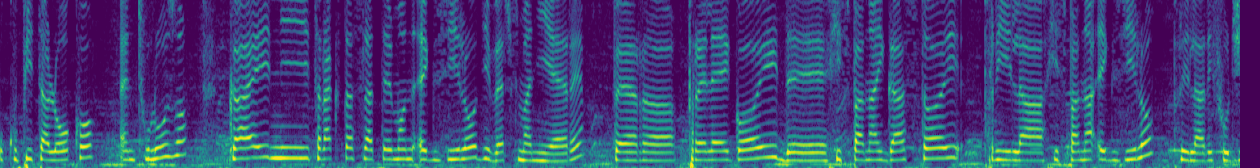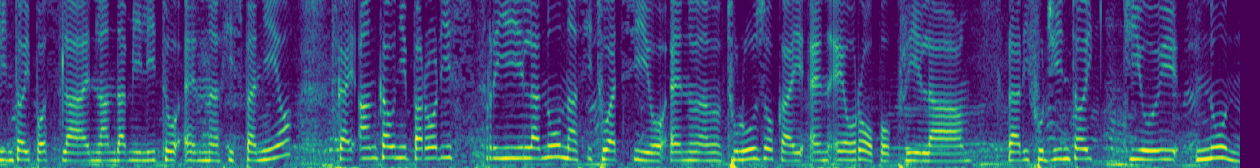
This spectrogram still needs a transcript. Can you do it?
okupita loco en Toulouse, kaj ni traktas la temon exilo diversmaniere per eh, prelegoi de hispanaj gastoi pri la hispana exilo, pri la rifugintoi post la enlanda milito en Hispanio, kaj ankaŭ ni parolis pri la nuna situazio en eh, Toulouse kaj en en Europa pri la la rifuĝintoj kiuj nun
